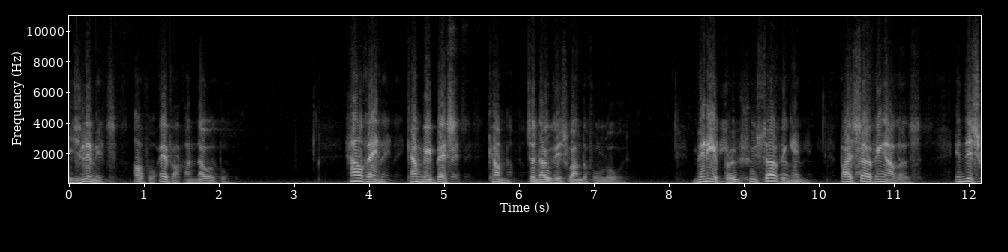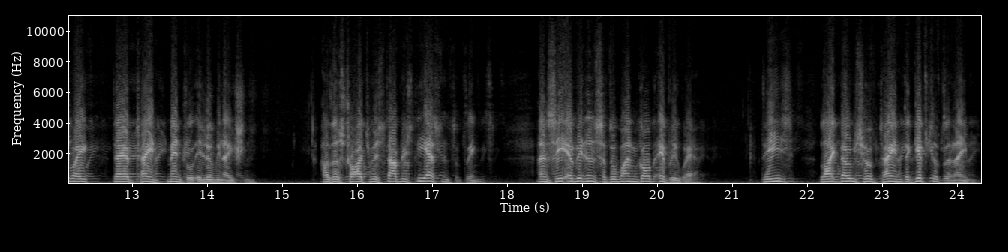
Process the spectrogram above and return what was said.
His limits are forever unknowable. How then can we best come to know this wonderful Lord? Many approach through serving him, by serving others. In this way they obtain mental illumination. Others try to establish the essence of things and see evidence of the one God everywhere. These, like those who obtain the gift of the name,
